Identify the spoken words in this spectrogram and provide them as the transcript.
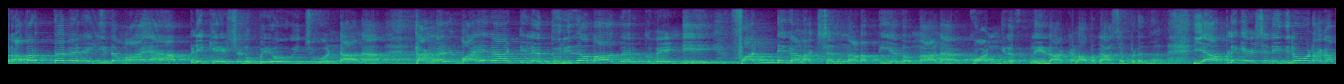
പ്രവർത്തനരഹിതമായ ആപ്ലിക്കേഷൻ ഉപയോഗിച്ചുകൊണ്ടാണ് തങ്ങൾ വയനാട്ടിലെ ദുരിതബാധിതർക്ക് വേണ്ടി ഫണ്ട് കളക്ഷൻ നടത്തിയതെന്നാണ് കോൺഗ്രസ് നേതാക്കൾ അവകാശപ്പെടുന്നത്. ഈ ആപ്ലിക്കേഷൻ ഇതിനോടകം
